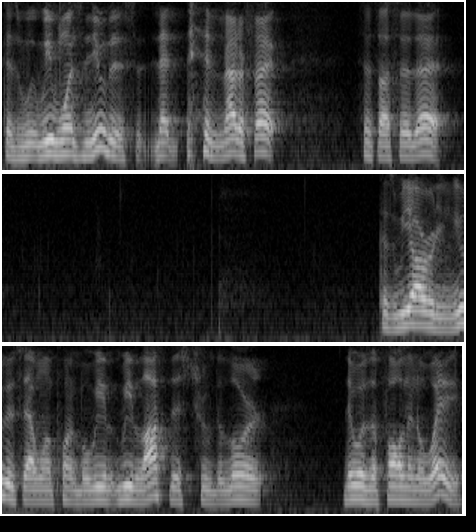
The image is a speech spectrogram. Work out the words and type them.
because we, we once knew this. That matter of fact, since I said that, because we already knew this at one point, but we we lost this truth. The Lord, there was a falling away.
